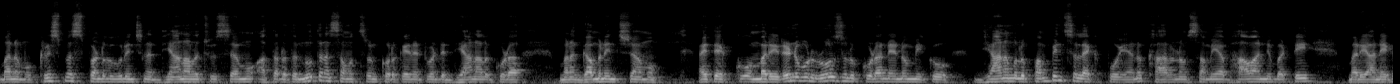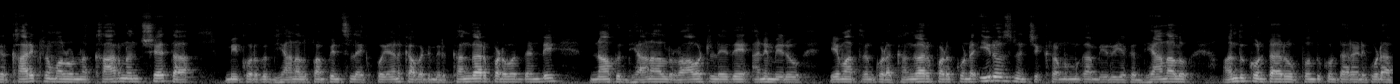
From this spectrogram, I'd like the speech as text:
మనము క్రిస్మస్ పండుగ గురించిన ధ్యానాలు చూసాము. ఆ తర్వాత నూతన సంవత్సరం కొరకైనటువంటి ధ్యానాలు కూడా మనం గమనించాము. అయితే మరి రెండు మూడు రోజులు కూడా నేను మీకు ధ్యానములు పంపించలేకపోయాను. కారణం సమయభావాన్ని బట్టి మరి అనేక కార్యక్రమాలు ఉన్న కారణం చేత మీ కొరకు ధ్యానాలు పంపించలేకపోయాను. కాబట్టి మీరు కంగారు పడవద్దండి. నాకు ధ్యానాలు రావట్లేదే అని మీరు ఏమాత్రం కూడా కంగారు పడకుండా ఈ రోజు నుంచి క్రమంగా మీరు యొక్క ధ్యానాలు అందుకుంటారు పొందుకుంటారని కూడా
